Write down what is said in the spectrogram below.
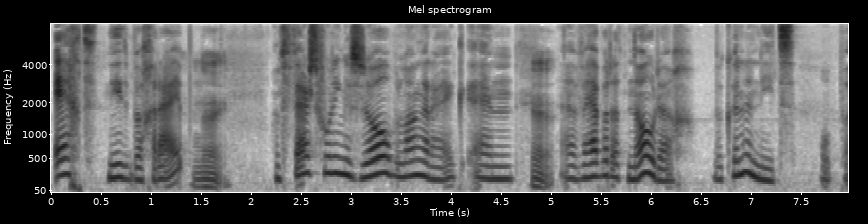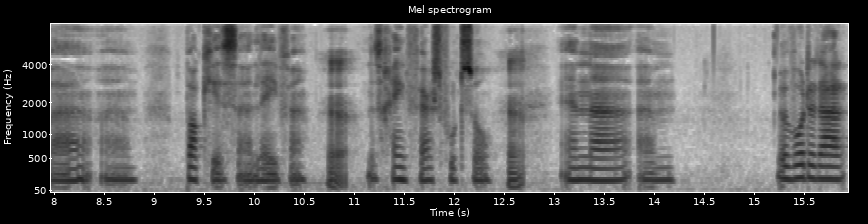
echt niet begrijp. Nee. Want versvoeding is zo belangrijk en Ja. eh, we hebben dat nodig. We kunnen niet op eh, eh, pakjes leven. Ja. Dus geen vers voedsel. Ja. En eh, ehm, we worden daar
